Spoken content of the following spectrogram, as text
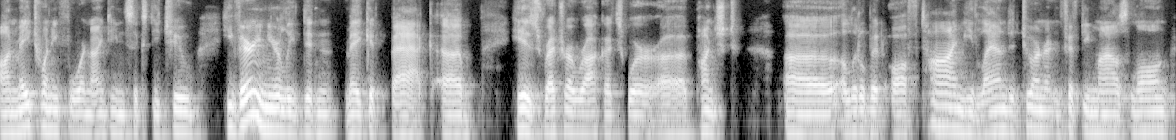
On May 24, 1962, he very nearly didn't make it back. Uh, his retro rockets were uh, punched uh, a little bit off time. He landed 250 miles long.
